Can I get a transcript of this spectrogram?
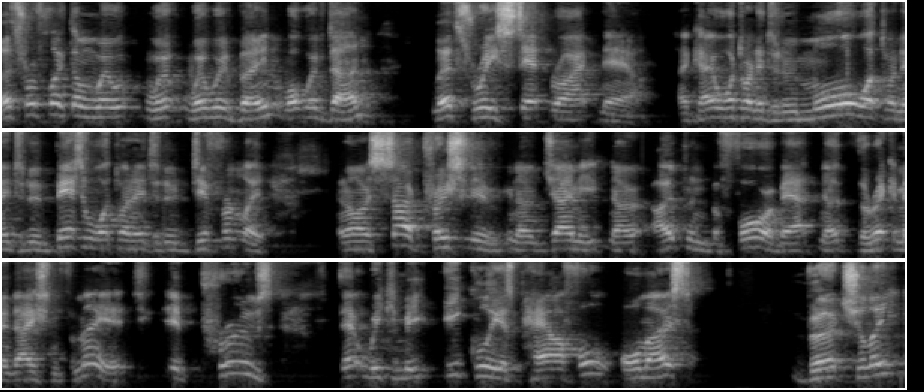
Let's reflect on where, where, where we've been, what we've done. Let's reset right now. Okay, what do I need to do more? What do I need to do better? What do I need to do differently? And I was so appreciative, you know, Jamie, you know, opened before about you know, the recommendation for me. It, it proves that we can be equally as powerful, almost virtually.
